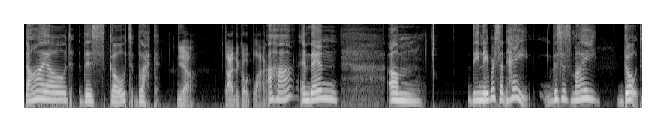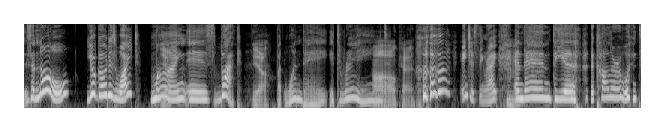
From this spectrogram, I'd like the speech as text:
dyed this goat black. Yeah. Dyed the goat black. Uh huh. And then, um, the neighbor said, "Hey, this is my goat." He said, "No, your goat is white. Mine is black." Yeah. But one day it rained. Oh, okay. Interesting, right? Mm-hmm. And then the uh, the color went,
